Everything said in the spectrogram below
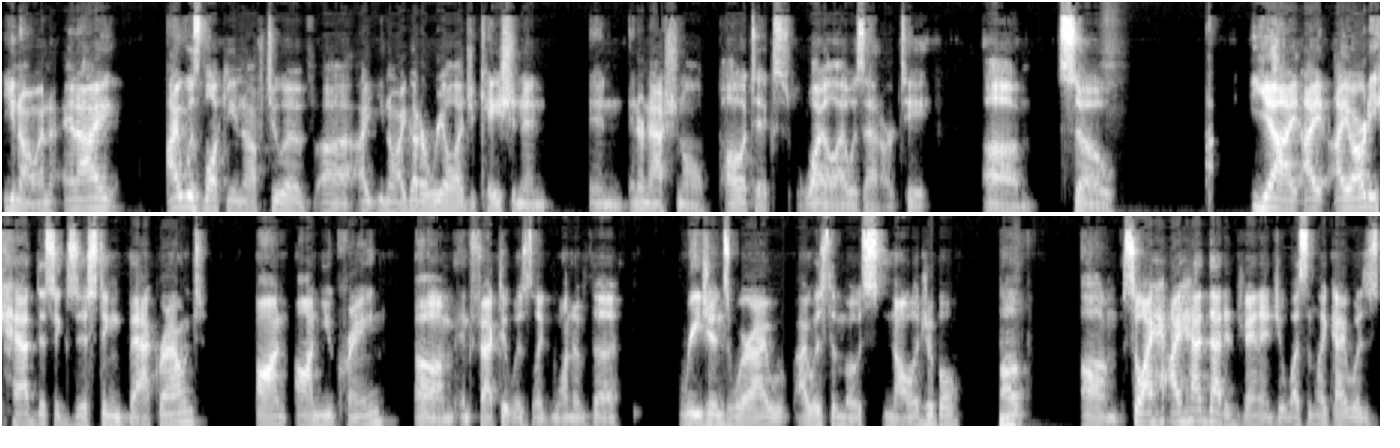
you know, and and I I was lucky enough to have uh, I you know I got a real education in in international politics while I was at RT. Um, so yeah, I, I I already had this existing background on on Ukraine. Um, in fact, it was like one of the regions where I I was the most knowledgeable mm. of. Um, so I I had that advantage. It wasn't like I was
